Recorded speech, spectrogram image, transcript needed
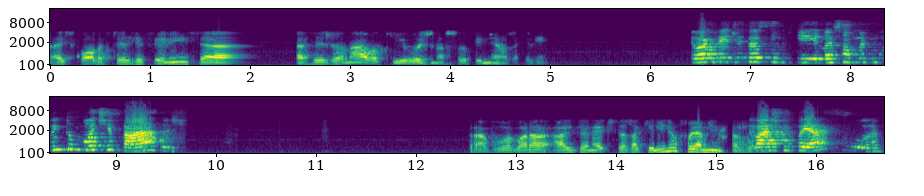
a escola ser referência regional aqui hoje, na sua opinião, Jaqueline? Eu acredito assim que nós somos muito motivados. Travou agora a internet da Jaqueline ou foi a minha que travou? Eu acho que foi a sua.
